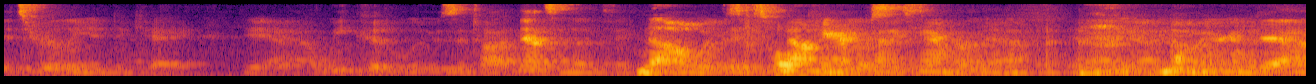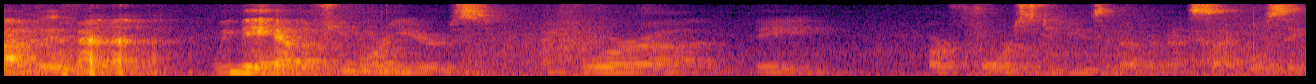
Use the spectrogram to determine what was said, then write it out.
it's really in decay. Yeah. we could lose the top. That's another thing. No, Lose it's this whole not that camera kind of system. camera, yeah. Yeah, yeah, no, you're gonna. Yeah, We may have a few more years before uh, they are forced to use another nest site. We'll see.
